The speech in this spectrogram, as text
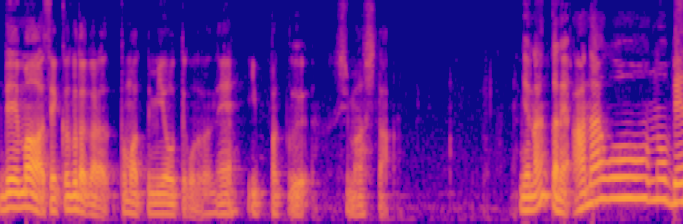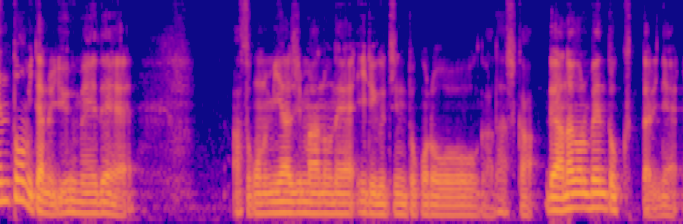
でまあせっかくだから泊まってみようってことでね、1泊しました。で、なんかね、穴子の弁当みたいの有名で、あそこの宮島のね、入り口のところが確か。で、穴子の弁当食ったりね。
